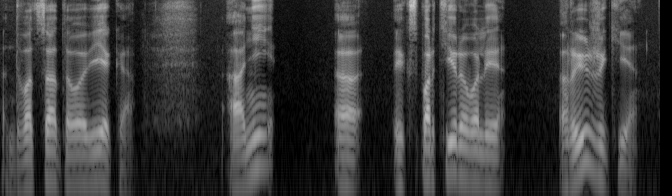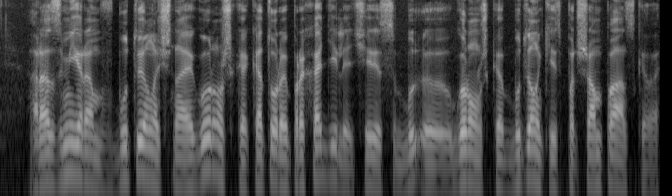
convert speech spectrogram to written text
20 века. Они э, экспортировали рыжики размером в бутылочное горлышко, которые проходили через э, горлышко бутылки из-под шампанского,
